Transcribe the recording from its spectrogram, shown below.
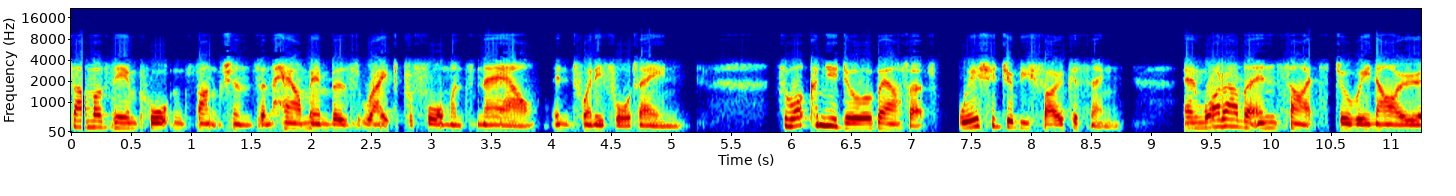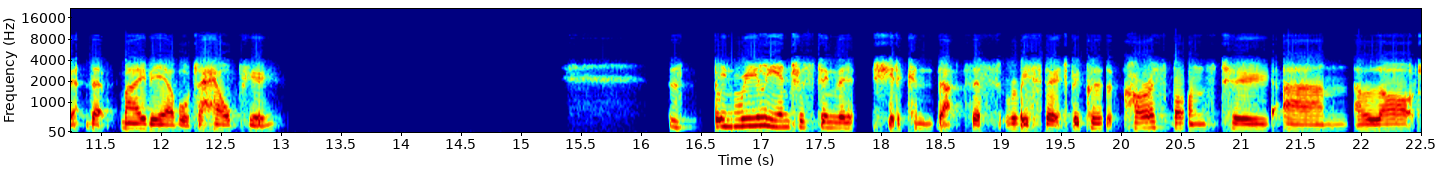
some of the important functions and how members rate performance now in 2014. So what can you do about it? Where should you be focusing? And what other insights do we know that may be able to help you? It's been really interesting this year to conduct this research because it corresponds to um, a lot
